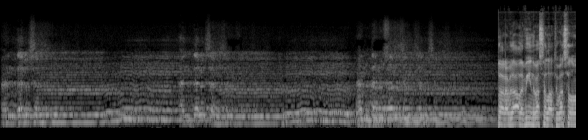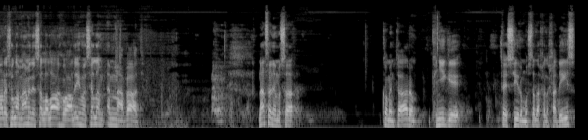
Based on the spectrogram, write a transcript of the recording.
أندلس أندلس أندلس أندلس رب العالمين وصلى الله على رسول الله محمد صلى الله عليه وسلم أما بعد Nastavljamo sa komentarom knjige Tesiru Mustalah al-Hadis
